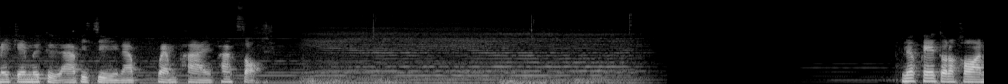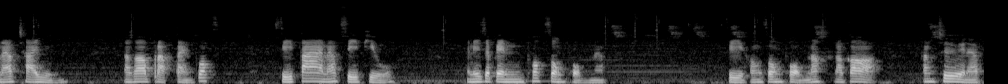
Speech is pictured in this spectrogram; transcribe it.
ในเกมมือถือ RPG นะครับแวมไพร์ภาค 2เลือกเพศตัวละครนะครับชายหญิง แล้วก็ปรับแต่งพวกสีตานะครับสีผิว อันนี้จะเป็นพวกทรงผมนะครับ สีของทรงผมเนาะแล้วก็ตั้งชื่อนะครับ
